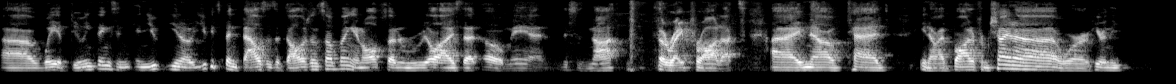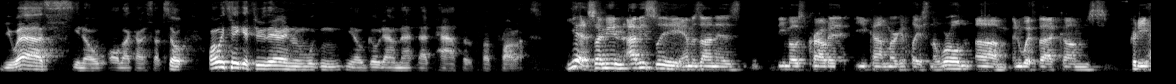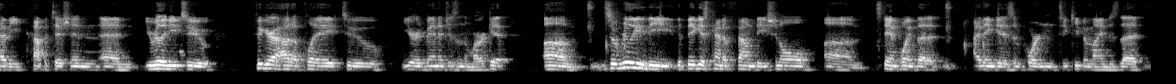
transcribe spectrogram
uh, way of doing things, and, and you you know you could spend thousands of dollars on something and all of a sudden realize that oh man, this is not the right product. I've now had you know, I bought it from China or here in the US, you know, all that kind of stuff. So why don't we take it through there and we can, you know, go down that, that path of uh, products? Yes. I mean, obviously Amazon is the most crowded e-com marketplace in the world. Um, and with that comes pretty heavy competition and you really need to figure out how to play to your advantages in the market. Um, so really the, the biggest kind of foundational um, standpoint that I think is important to keep in mind is that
